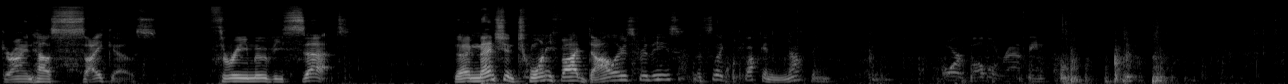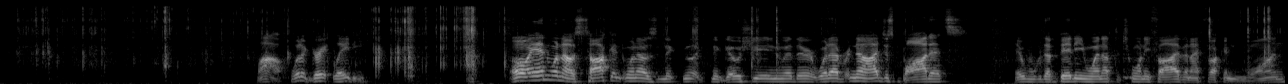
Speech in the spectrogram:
Grindhouse Psychos, three movie set. Did I mention $25 for these? That's like fucking nothing. Or bubble wrapping. Wow, what a great lady. Oh, and when I was talking, when I was ne- like negotiating with her, whatever. No, I just bought it. it. The bidding went up to twenty five, and I fucking won.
